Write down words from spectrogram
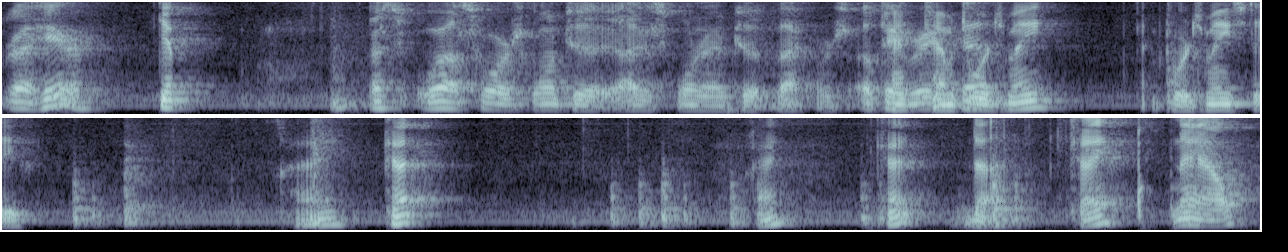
right here. Yep. That's well, that's where it's going to. I just went into it backwards. Okay, ready come towards me. Come towards me, Steve. Okay, cut. Okay, cut, done. Okay, now,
